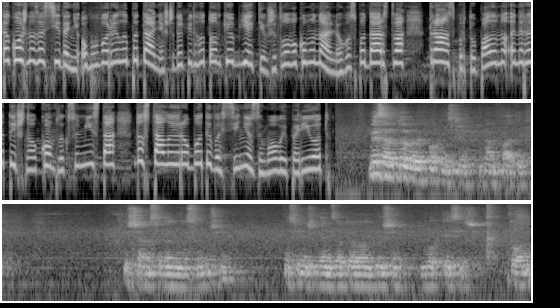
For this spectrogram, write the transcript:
Також на засіданні обговорили питання щодо підготовки об'єктів житлово-комунального господарства, транспорту, паливно-енергетичного комплексу міста до сталої роботи в осінньо-зимовий період. Ми заготовили повністю, нам хватить піщано-соляної суміші. На сьогоднішній день заготовлено більше 2 тисяч тонн.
